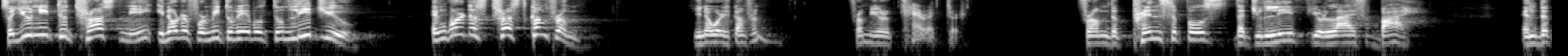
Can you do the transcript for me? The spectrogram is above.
So you need to trust me in order for me to be able to lead you. And where does trust come from? You know where it comes from? From your character, from the principles that you live your life by. And the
